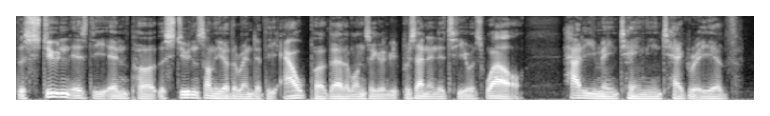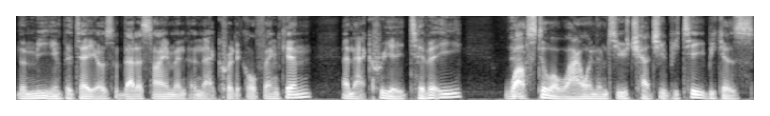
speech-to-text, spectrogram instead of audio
the student is the input, the students on the other end of the output, they're the ones that are going to be presenting it to you as well. How do you maintain the integrity of the meat and potatoes of that assignment and that critical thinking and that creativity while still allowing them to use ChatGPT because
